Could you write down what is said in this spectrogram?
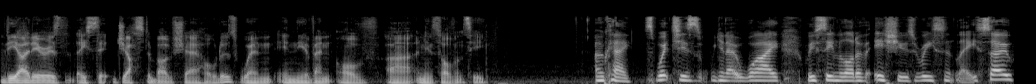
the idea is that they sit just above shareholders when in the event of uh, an insolvency. Okay, which is, you know, why we've seen a lot of issues recently. So,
